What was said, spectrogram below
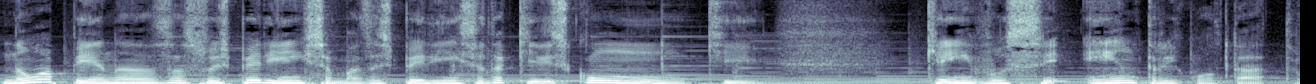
não apenas a sua experiência, mas a experiência daqueles com que quem você entra em contato.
